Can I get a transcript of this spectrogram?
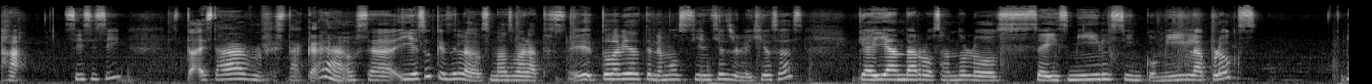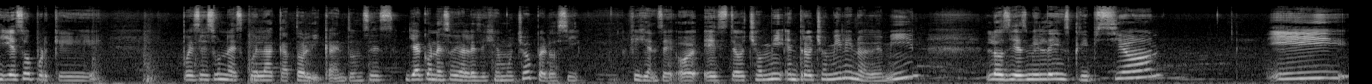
Ajá, sí, sí, sí. Está, está, está cara, o sea, y eso que es de las más baratas. ¿eh? Todavía tenemos ciencias religiosas que ahí anda rozando los 6000, 5000 aprox. Y eso porque pues es una escuela católica, entonces ya con eso ya les dije mucho, pero sí. Fíjense, este 8000 entre 8000 y 9000, los 10000 de inscripción y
